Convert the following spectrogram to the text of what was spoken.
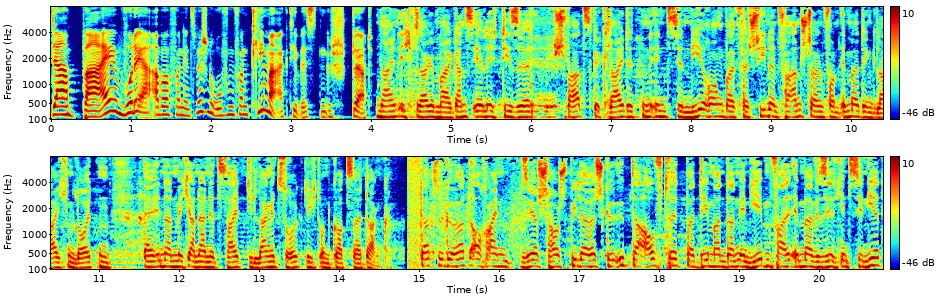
Dabei wurde er aber von den Zwischenrufen von Klimaaktivisten gestört. Nein, ich sage mal ganz ehrlich, diese schwarz gekleideten Inszenierungen bei verschiedenen Veranstaltungen von immer den gleichen Leuten erinnern mich an eine Zeit, die lange zurückliegt und Gott sei Dank. Dazu gehört auch ein sehr schauspielerisch geübter Auftritt, bei dem man dann in jedem Fall immer sich inszeniert.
